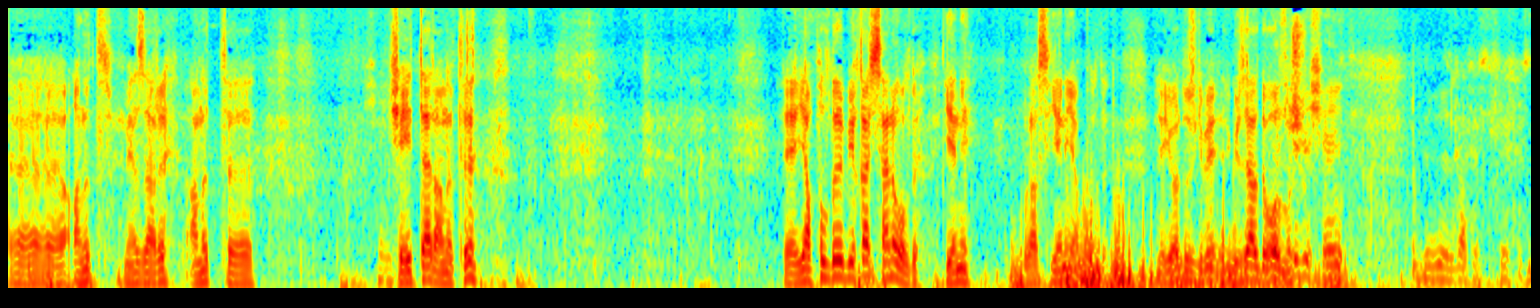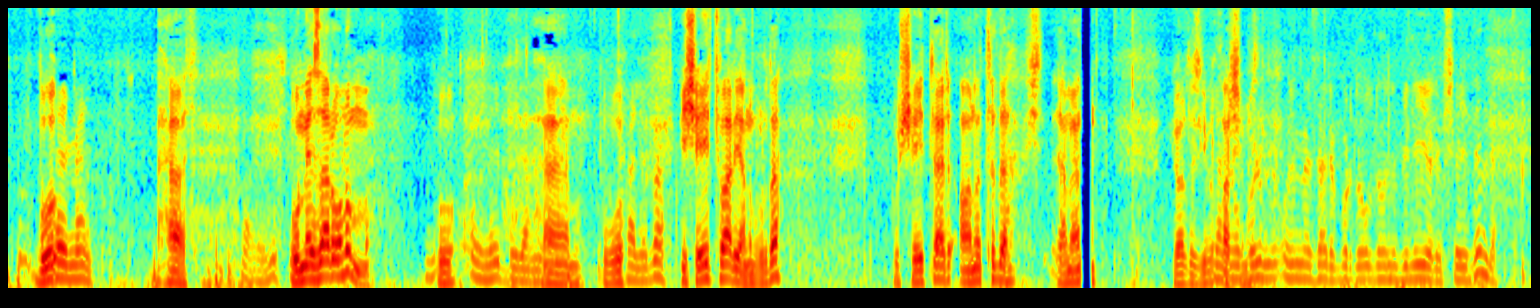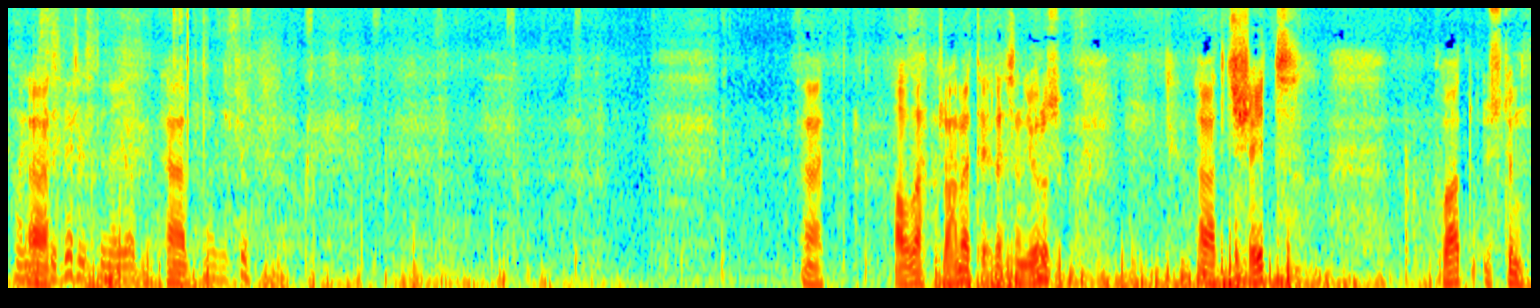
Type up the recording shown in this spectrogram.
eee, anıt mezarı, anıt Şey, şehitler anıtı Eee, yapıldığı birkaç sene oldu. Yeni. Burası yeni yapıldı. Ve gördüğünüz gibi güzel de olmuş. Eski bir şehit. Bu evet. Bu mezar onun mu? Bu he, bu bir şehit var yani burada. Bu şehitler anıtı da işte hemen gördüğünüz gibi Yani karşımızda. onun, onun mezarı burada olduğunu biliyorum şeyden de. Hangisidir üstüne yaz, Ha, yazısı. evet. Allah rahmet eylesin diyoruz. Evet şehit Fuat Üstün.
